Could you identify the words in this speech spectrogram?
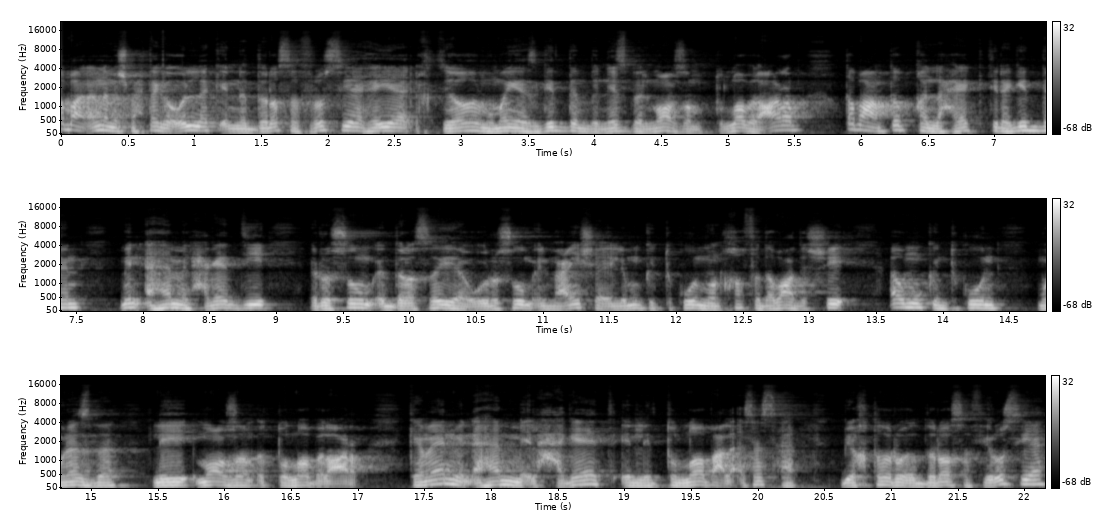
طبعا أنا مش محتاج أقول لك إن الدراسة في روسيا هي اختيار مميز جدا بالنسبة لمعظم الطلاب العرب طبعا طبقا لحاجات كتيرة جدا. من أهم الحاجات دي الرسوم الدراسية ورسوم المعيشة اللي ممكن تكون منخفضة بعض الشيء أو ممكن تكون مناسبة لمعظم الطلاب العرب. كمان من أهم الحاجات اللي الطلاب على أساسها بيختاروا الدراسة في روسيا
